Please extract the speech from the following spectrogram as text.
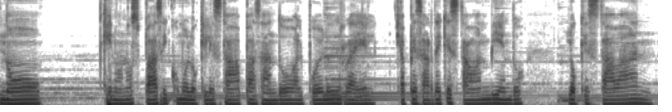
No que no nos pase como lo que le estaba pasando al pueblo de Israel, que a pesar de que estaban viendo lo que estaban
